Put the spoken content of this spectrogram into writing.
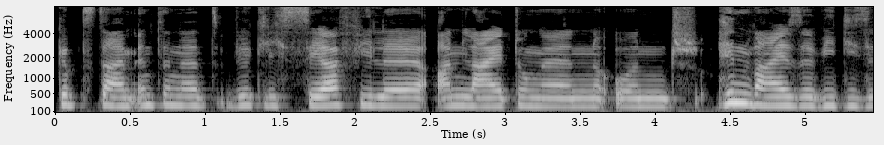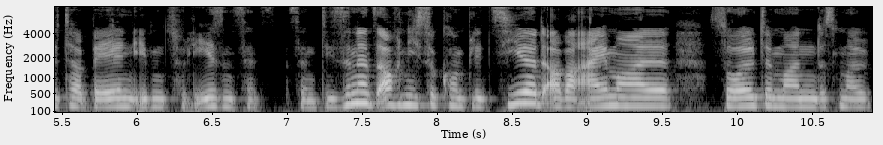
gibt es da im Internet wirklich sehr viele Anleitungen und Hinweise, wie diese Tabellen eben zu lesen sind. Die sind jetzt auch nicht so kompliziert, aber einmal sollte man das mal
